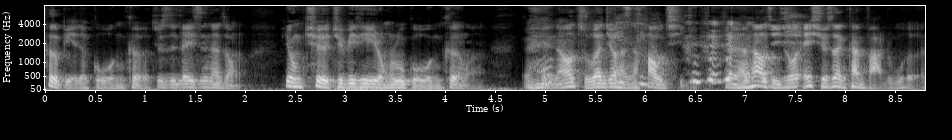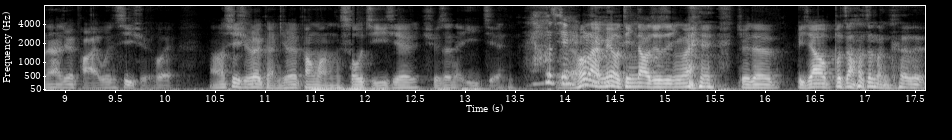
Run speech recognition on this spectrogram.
特别的国文课，就是类似那种用 ChatGPT 融入国文课嘛，对，然后主任就很好奇，对，很好奇说，哎、欸，学生的看法如何？那他就会跑来问系学会，然后系学会可能就会帮忙收集一些学生的意见。了解。后来没有听到，就是因为 觉得比较不知道这门课的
